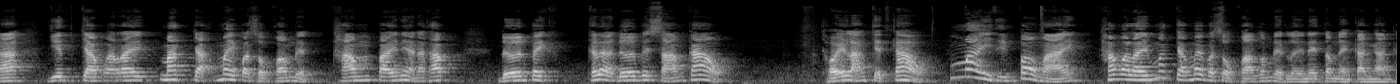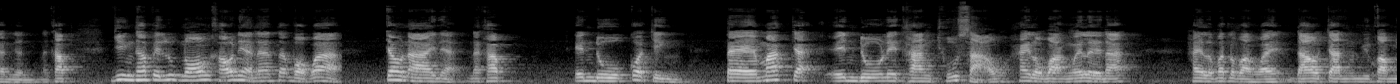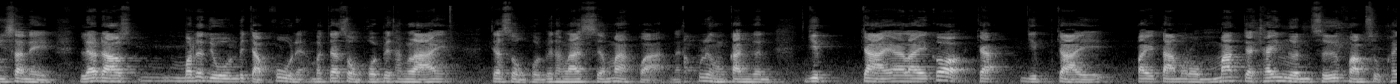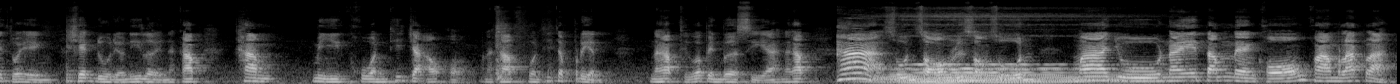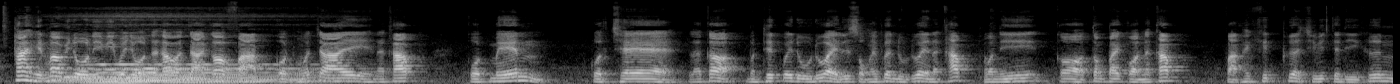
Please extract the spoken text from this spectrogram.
นะหยิบจับอะไรมักจะไม่ประสบความสำเร็จทำไปเนี่ยนะครับ เดินไปขณะเดินไปสามก้าถอยหลังเจ็ดก้าไม่ถึงเป้าหมายทำอะไรมักจะไม่ประสบความสำเร็จเลยในตำแหน่งการงานการเงินนะครับ ยิ่งถ้าเป็นลูกน้องเขาเนี่ยนะต้องบอกว่าเจ้านายเนี่ยนะครับเอ็นดูก็จริง แต่มักจะเอ็นดูในทางชู้สาวให้ระวังไว้เลยนะ ให้ระมัดระวังไว้ ดาวจันทร์มันมีความมีเสน่ห์แล้วดาวมฤตยูมันไปจับคู่เนี่ย มันจะส่งผลไปทางร้าย จะส่งผลไปทางร้ายเสียมากกว่านะครับเรื่องของการเงิน หยิบจ่ายอะไรก็จะหยิบจ่ายไปตามอารมณ์มักจะใช้เงินซื้อความสุขให้ตัวเอง เช็คดูเดี๋ยวนี้เลยนะครับถ้ามีควรที่จะเอาออกนะครับ ควรที่จะเปลี่ยน นะครับ ถือว่าเป็นเบอร์เสียนะครับ 502 หรือ 20 มาอยู่ในตำแหน่งของความรักล่ะ ถ้าเห็นว่าวิดีโอนี้มีประโยชน์นะครับ อาจารย์ก็ฝากกดหัวใจนะครับ กดเม้นต์กดแชร์ แล้วก็บันทึกไว้ดูด้วย หรือส่งให้เพื่อนดูด้วยนะครับ วันนี้ก็ต้องไปก่อนนะครับ ฝากให้คิดเพื่อชีวิตจะดีขึ้น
